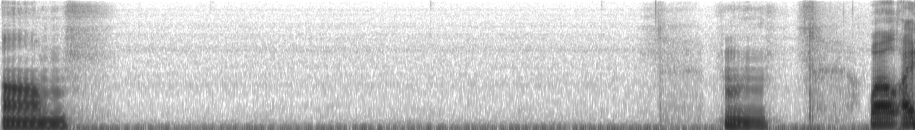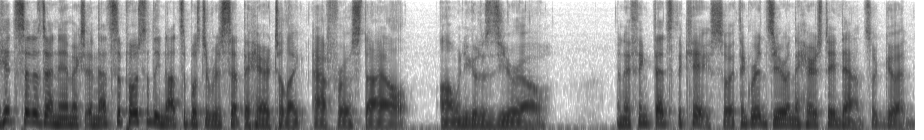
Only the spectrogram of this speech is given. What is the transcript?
Um. Hmm. Well, I hit set as dynamics, and that's supposedly not supposed to reset the hair to like Afro style uh, when you go to zero. And I think that's the case. So I think we're at zero and the hair stayed down. So good.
